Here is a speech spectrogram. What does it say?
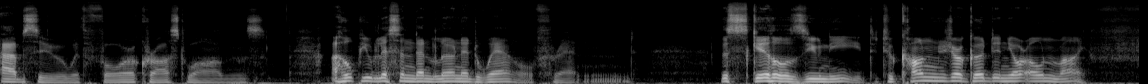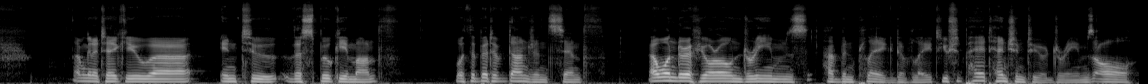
Absu with Four Crossed Wands. I hope you listened and learned well, friend. The skills you need to conjure good in your own life. I'm going to take you uh, into the spooky month with a bit of dungeon synth. I wonder if your own dreams have been plagued of late. You should pay attention to your dreams, all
